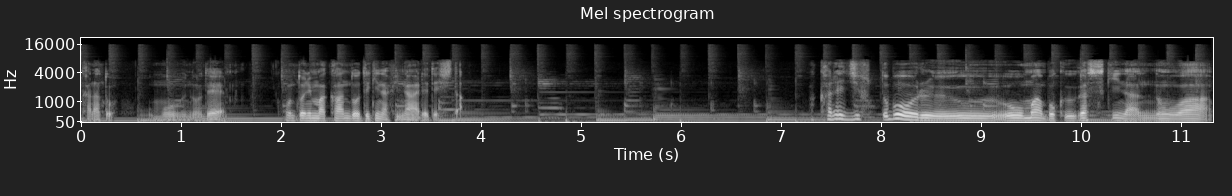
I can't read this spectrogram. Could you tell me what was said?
かなと思うので、本当にまあ感動的なフィナーレでした。カレッジフットボールをまあ僕が好きなのは、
